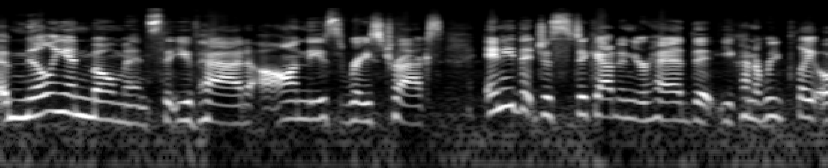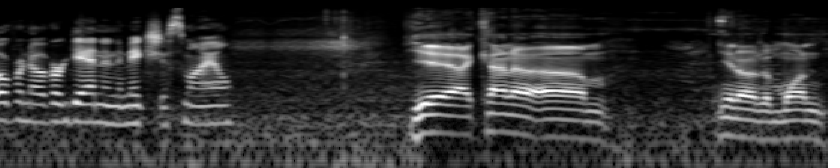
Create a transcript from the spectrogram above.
A million moments that you've had on these racetracks. Any that just stick out in your head that you kind of replay over and over again and it makes you smile? Yeah, I kind of, um, you know, the one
